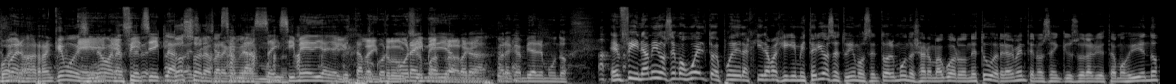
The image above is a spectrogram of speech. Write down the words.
Bueno, arranquemos, que si no van a ser sí, claro, dos horas para cambiar las el mundo. seis y media y aquí Sí, estamos con hora y media para, para cambiar el mundo. En fin, amigos, hemos vuelto después de la gira mágica y misteriosa. Estuvimos en todo el mundo, ya no me acuerdo dónde estuve realmente, no sé en qué uso horario estamos viviendo.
